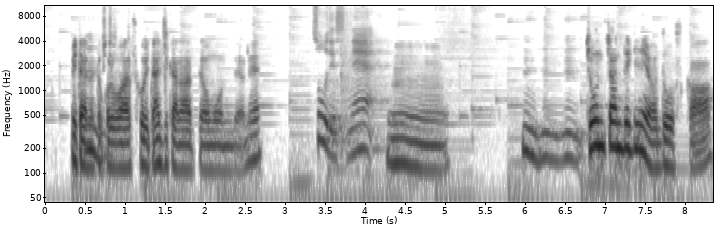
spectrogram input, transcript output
みたいなところはすごい大事かなって思うんだよね。そうですね。うん。うんうんうん。ジョンちゃん的にはどうですか？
